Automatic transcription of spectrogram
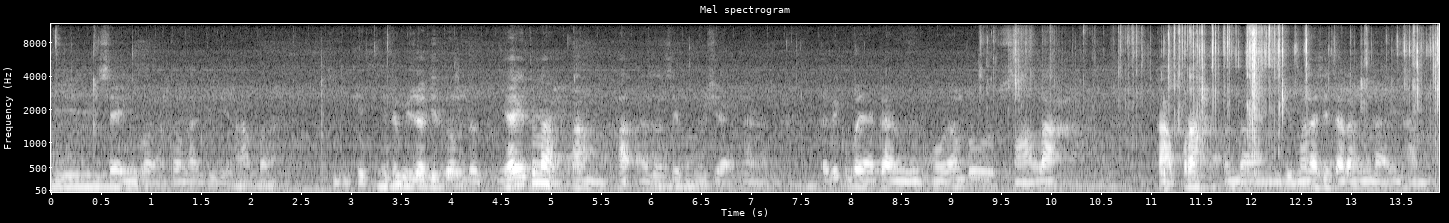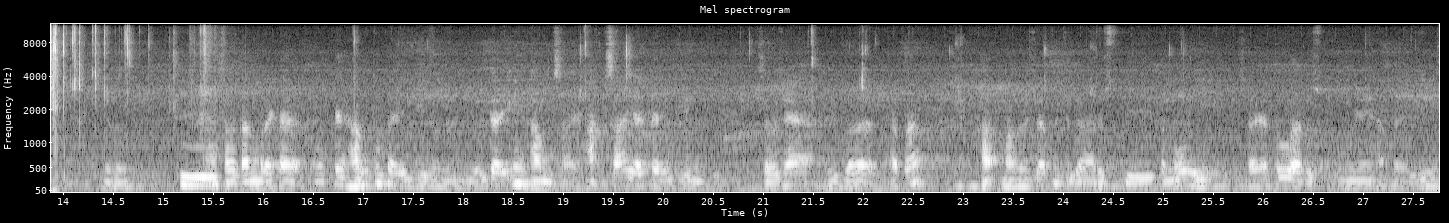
disenggol atau nggak di apa sedikit itu bisa dituntut ya itulah ham hak asasi manusia nah tapi kebanyakan orang tuh salah kaprah tentang gimana sih cara gunain ham gitu Hmm. asalkan mereka oke ham tuh kayak gini ya udah ini ham saya hak saya kayak gini seharusnya ibarat apa hak manusia tuh juga harus dipenuhi. Saya tuh harus mempunyai hak kayak gini.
